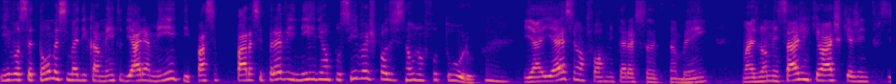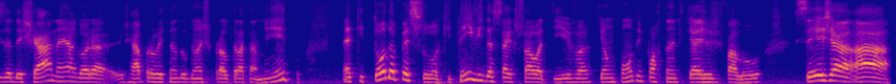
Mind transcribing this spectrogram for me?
e você toma esse medicamento diariamente para se, para se prevenir de uma possível exposição no futuro. Hum. E aí essa é uma forma interessante também. Mas uma mensagem que eu acho que a gente precisa deixar, né, agora já aproveitando o gancho para o tratamento, é que toda pessoa que tem vida sexual ativa, que é um ponto importante que a gente falou, seja a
